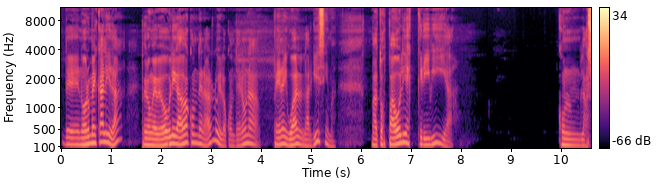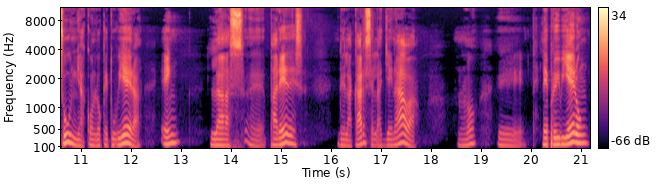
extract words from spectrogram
de enorme calidad pero me veo obligado a condenarlo y lo condena una pena igual, larguísima. Matos Paoli escribía con las uñas, con lo que tuviera, en las eh, paredes de la cárcel, las llenaba, ¿no? Eh, le prohibieron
